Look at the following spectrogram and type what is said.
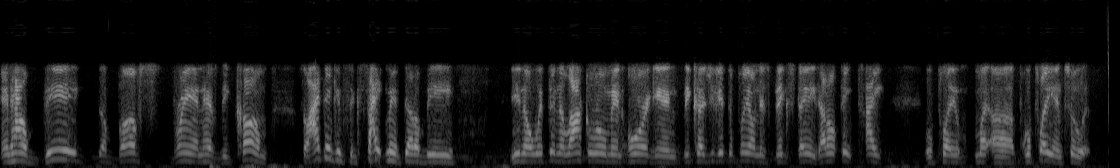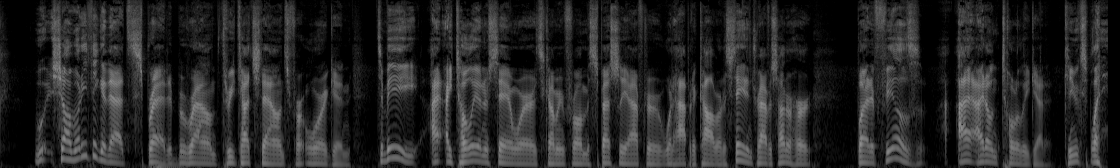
and how big the Buffs brand has become. So I think it's excitement that'll be, you know, within the locker room in Oregon because you get to play on this big stage. I don't think tight will play uh, will play into it. Well, Shaun, what do you think of that spread around three touchdowns for Oregon? To me, I, I totally understand where it's coming from, especially after what happened at Colorado State and Travis Hunter hurt. But it feels I, I don't totally get it. Can you explain?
